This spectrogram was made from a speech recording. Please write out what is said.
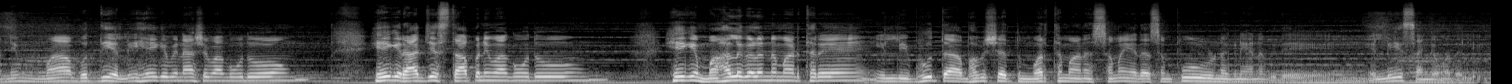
ನಿಮ್ಮ ಬುದ್ಧಿಯಲ್ಲಿ ಹೇಗೆ ವಿನಾಶವಾಗುವುದು? ಹೇಗೆ ರಾಜ್ಯ ಸ್ಥಾಪನೆವಾಗುವುದು? ಹೇಗೆ ಮಹಲ್ಗಳನ್ನು ಮಾಡ್ತಾರೆ? ಇಲ್ಲಿ ಭೂತ ಭವಿಷ್ಯತ್ ವರ್ತಮಾನ ಸಮಯದ ಸಂಪೂರ್ಣ ಜ್ಞಾನವಿದೆ. ಎಲ್ಲಿ ಸಂಗಮದಲ್ಲಿ?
